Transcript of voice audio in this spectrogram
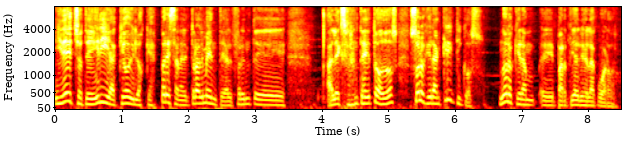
Y de hecho te diría que hoy los que expresan electoralmente al frente, al ex frente de todos, son los que eran críticos, no los que eran eh, partidarios del acuerdo.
